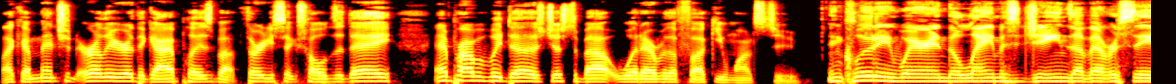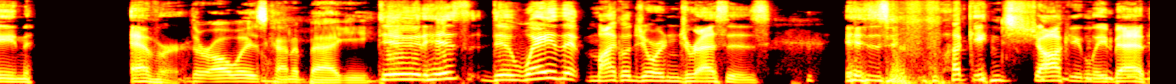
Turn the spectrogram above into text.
Like I mentioned earlier, the guy plays about 36 holes a day and probably does just about whatever the fuck he wants to. including wearing the lamest jeans I've ever seen, ever. They're always kind of baggy. Dude, his the way that Michael Jordan dresses is fucking shockingly bad.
